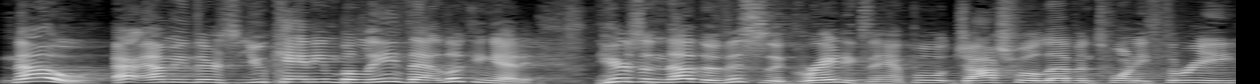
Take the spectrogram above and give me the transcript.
No, I mean, there's, you can't even believe that looking at it. Here's another, this is a great example Joshua 11 23.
